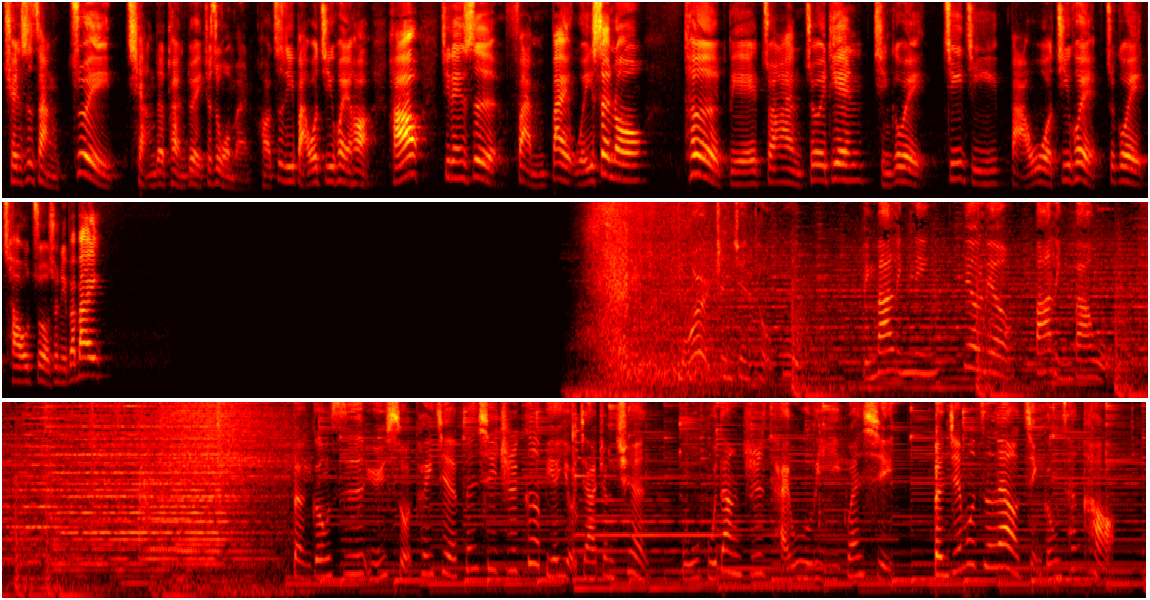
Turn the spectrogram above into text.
全市场最强的团队就是我们，好自己把握机会哈。好，今天是反败为胜哦，特别专案最后一天，请各位积极把握机会，祝各位操作顺利，拜拜。摩尔证券投顾零八零零六六八零八五。本公司与所推介分析之个别有价证券无不当之财务利益关系。本节目资料仅供参考，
